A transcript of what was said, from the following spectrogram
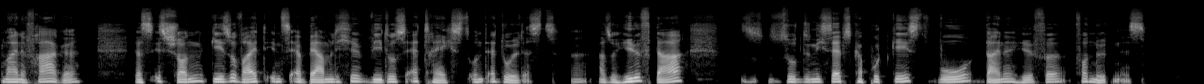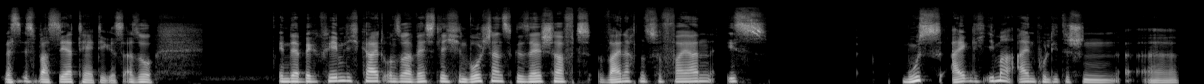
Meine Frage, das ist schon, geh so weit ins Erbärmliche, wie du es erträgst und erduldest. Also hilf da, so du nicht selbst kaputt gehst, wo deine Hilfe vonnöten ist. Das ist was sehr Tätiges. Also in der Bequemlichkeit unserer westlichen Wohlstandsgesellschaft Weihnachten zu feiern, ist muss eigentlich immer einen politischen äh,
